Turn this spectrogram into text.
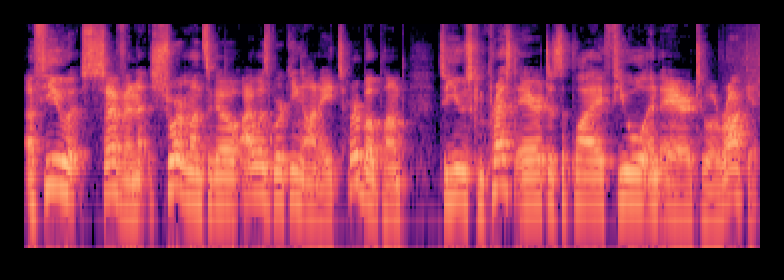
A few seven short months ago, I was working on a turbo pump to use compressed air to supply fuel and air to a rocket.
